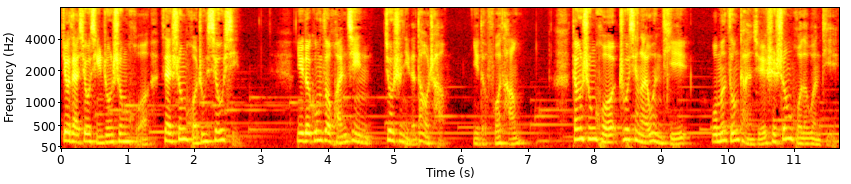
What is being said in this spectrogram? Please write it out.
就在修行中生活，在生活中修行。你的工作环境就是你的道场，你的佛堂。当生活出现了问题，我们总感觉是生活的问题，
